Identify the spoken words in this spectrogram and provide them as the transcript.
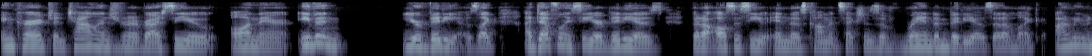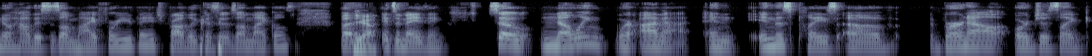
encouraged and challenged whenever I see you on there, even your videos. Like I definitely see your videos, but I also see you in those comment sections of random videos that I'm like, I don't even know how this is on my for you page, probably because it was on Michael's, but Yeah. it's amazing. So knowing where I'm at and in this place of burnout or just like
